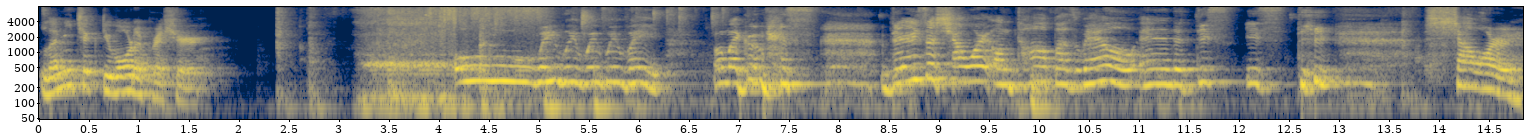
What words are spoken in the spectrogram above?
Let me check the water pressure. Oh, wait, wait, wait, wait, wait. Oh my goodness. There is a shower on top as well. And this is the shower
